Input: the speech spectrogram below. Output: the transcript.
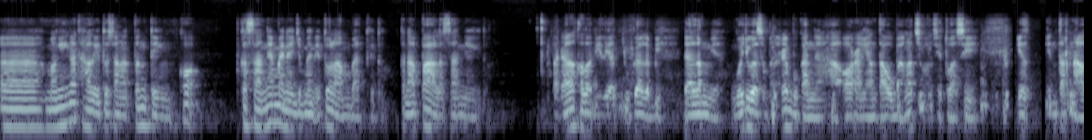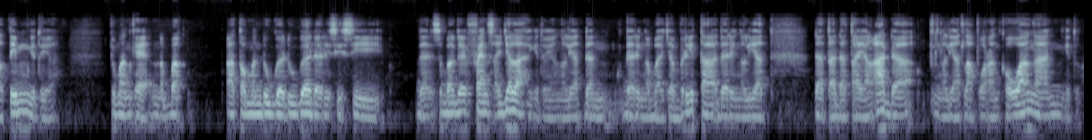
uh, mengingat hal itu sangat penting, kok kesannya manajemen itu lambat gitu. Kenapa alasannya gitu? Padahal kalau dilihat juga lebih dalam ya, gue juga sebenarnya bukannya orang yang tahu banget soal situasi internal tim gitu ya. Cuman kayak nebak atau menduga-duga dari sisi dari sebagai fans aja lah gitu yang ngelihat dan dari ngebaca berita, dari ngelihat data-data yang ada, ngelihat laporan keuangan gitu.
